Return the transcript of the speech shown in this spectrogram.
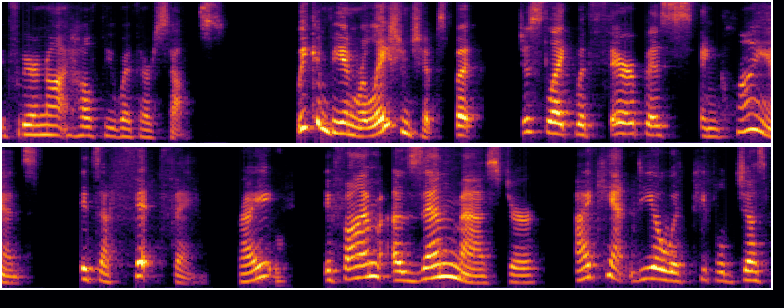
if we are not healthy with ourselves we can be in relationships, but just like with therapists and clients, it's a fit thing, right? Mm-hmm. If I'm a Zen master, I can't deal with people just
